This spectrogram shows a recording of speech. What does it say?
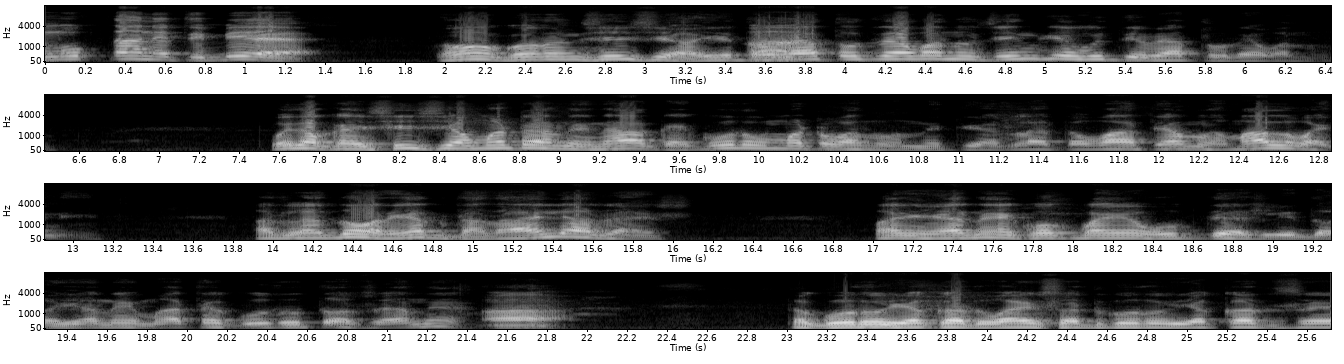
મૂકતા નથી બે. હા ગોરન છે. એ તો. વ્યાતું રહેવાનું જિંદગી સુધી વ્યાતું રહેવાનું. બોલો કઈ શિષ્ય મટે નહીં ના કઈ ગુરુ મટવાનો નથી એટલે તો વાત એમને માલવાની એટલે દોર એક ધારા હાલ્યા જાય. પણ એને કોક ભાઈ ઉપદેશ લીધો. એને માથે ગુરુ તો છે ને? હા. તો ગુરુ એક જ હોય સદગુરુ એક જ છે.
